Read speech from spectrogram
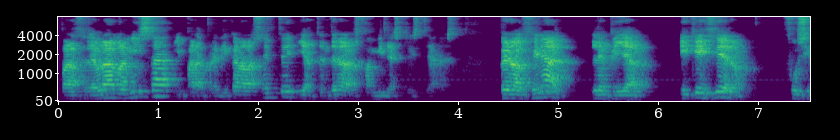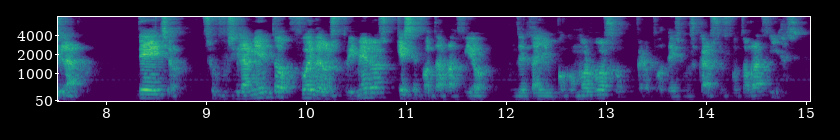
para celebrar la misa y para predicar a la gente y atender a las familias cristianas. Pero al final le pillaron. ¿Y qué hicieron? Fusilarlo. De hecho, su fusilamiento fue de los primeros que se fotografió. Un detalle un poco morboso, pero podéis buscar sus fotografías.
